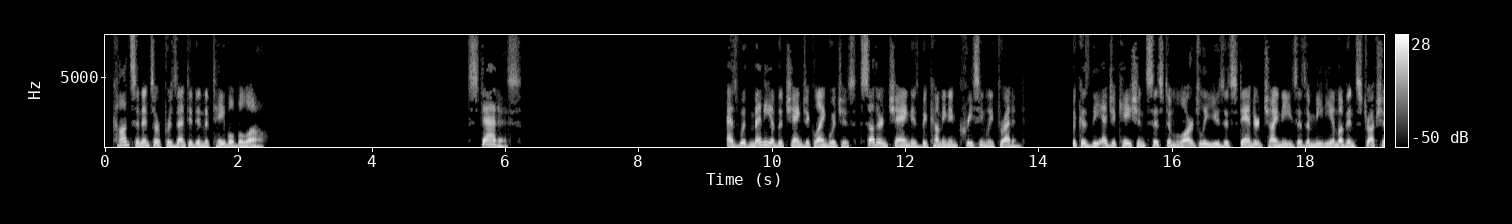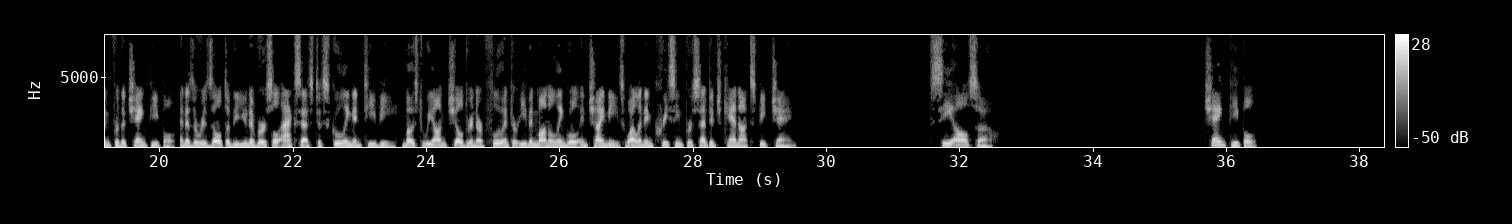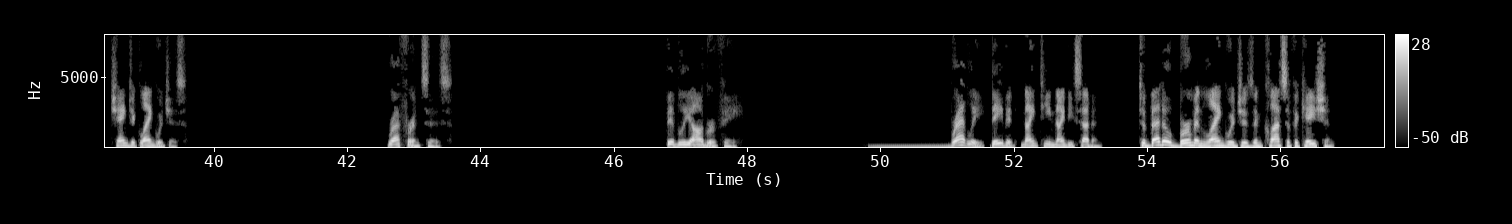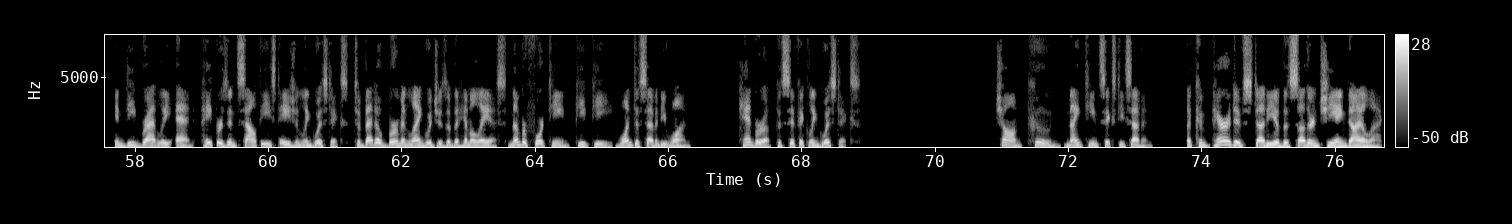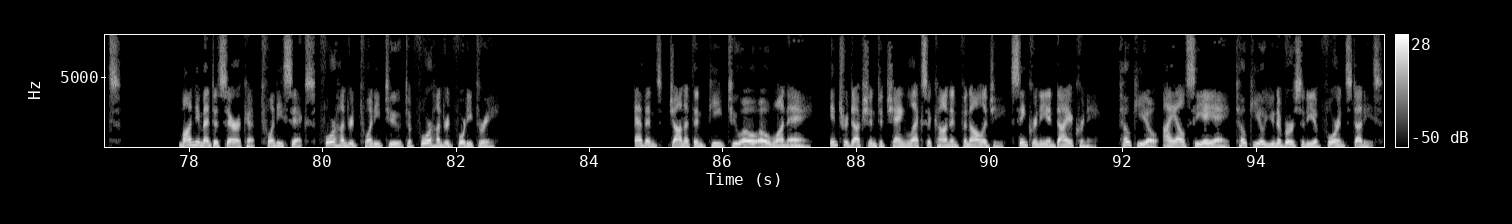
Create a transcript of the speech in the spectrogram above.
Consonants are presented in the table below. Status as with many of the Qiangic languages, Southern Qiang is becoming increasingly threatened. Because the education system largely uses Standard Chinese as a medium of instruction for the Qiang people, and as a result of the universal access to schooling and TV, most Qiang children are fluent or even monolingual in Chinese while an increasing percentage cannot speak Qiang. See also Qiang people Qiangic languages References Bibliography Bradley, David, 1997. Tibeto-Burman Languages and Classification. In D. Bradley, ed., Papers in Southeast Asian Linguistics, Tibeto-Burman Languages of the Himalayas, No. 14, pp. 1-71. Canberra, Pacific Linguistics. Chong, Kun, 1967. A Comparative Study of the Southern Chiang Dialects. Monumenta Serica, 26, 422-443. Evans, Jonathan P. 2001a. Introduction to Qiang Lexicon and Phonology, Synchrony and Diachrony. Tokyo, ILCAA, Tokyo University of Foreign Studies.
